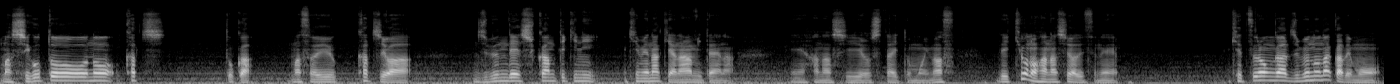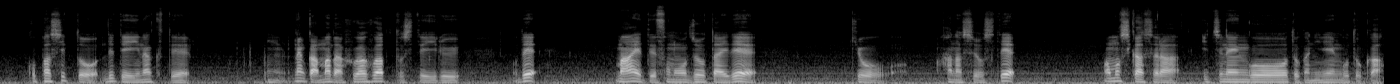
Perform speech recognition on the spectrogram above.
まあ、仕事の価値とか、まあ、そういう価値は自分で主観的に決めなきゃなみたいな、えー、話をしたいと思います。で今日の話はですね結論が自分の中でもこうパシッと出ていなくて、うん、なんかまだふわふわっとしているので、まあ、あえてその状態で今日話をして、まあ、もしかしたら1年後とか2年後とか、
